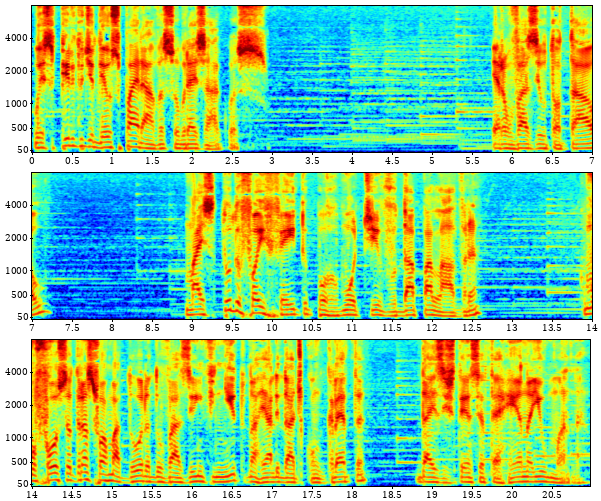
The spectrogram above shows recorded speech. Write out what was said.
o Espírito de Deus pairava sobre as águas. Era um vazio total, mas tudo foi feito por motivo da palavra, como força transformadora do vazio infinito na realidade concreta da existência terrena e humana.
